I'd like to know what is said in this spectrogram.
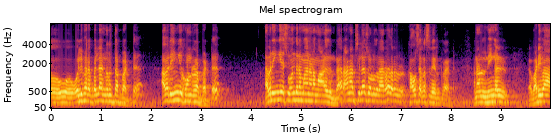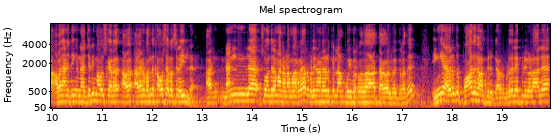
ஒ- ஒலிபரப்பெல்லாம் நிறுத்தப்பட்டு அவர் இங்கே கொண்டு வரப்பட்டு அவர் இங்கே சுதந்திரமான நடம் ஆனால் சிலர் சொல்கிறார்கள் அவர் ஹவுஸ் இருக்கிறார். ஆனால் நீங்கள் வடிவா அவதானித்தீங்கன்னா சரி ஹவுஸ் கர- அவர் வந்து ஹவுஸ் அரசில் இல்லை. அவர் நல்ல சுதந்திரமாக நடமாடுறார். வெளிநாடுகளுக்கு எல்லாம் போய் வர்றதா தகவல் இருக்கிறது. இங்கே அவருக்கு பாதுகாப்பு இருக்குது அவர் விடுதலை புலிகளால்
